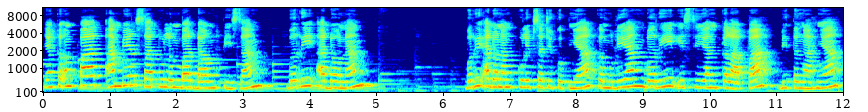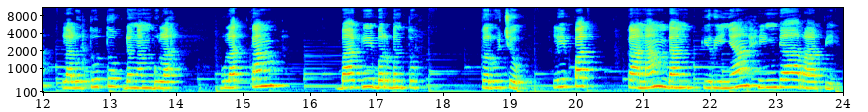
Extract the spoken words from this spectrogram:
Yang keempat, ambil satu lembar daun pisang, beri adonan beri adonan kulit secukupnya, kemudian beri isian kelapa di tengahnya, lalu tutup dengan bulat bulatkan bagi berbentuk kerucut. Lipat kanan dan kirinya hingga rapi.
